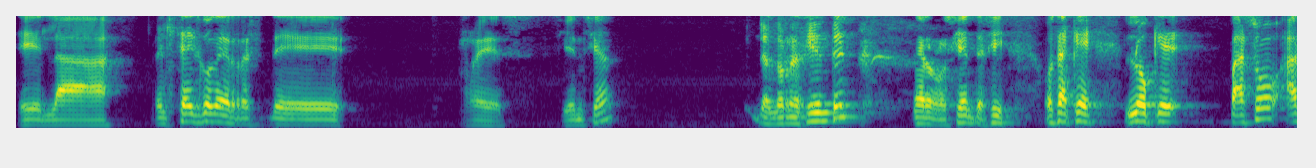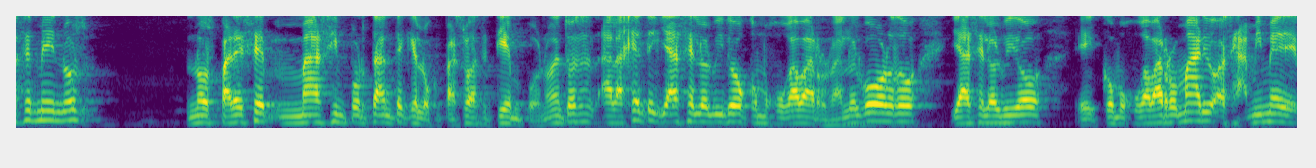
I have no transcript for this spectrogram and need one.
la, el sesgo de, de ciencia. ¿De lo reciente? De lo reciente, sí. O sea que lo que pasó hace menos nos parece más importante que lo que pasó hace tiempo, ¿no? Entonces a la gente ya se le olvidó cómo jugaba Ronaldo el Gordo, ya se le olvidó eh, cómo jugaba Romario. O sea, a mí me,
